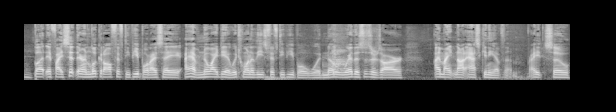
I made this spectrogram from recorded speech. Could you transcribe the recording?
But if I sit there and look at all 50 people and I say, I have no idea which one of these 50 people would know where the scissors are, I might not ask any of them, right? So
